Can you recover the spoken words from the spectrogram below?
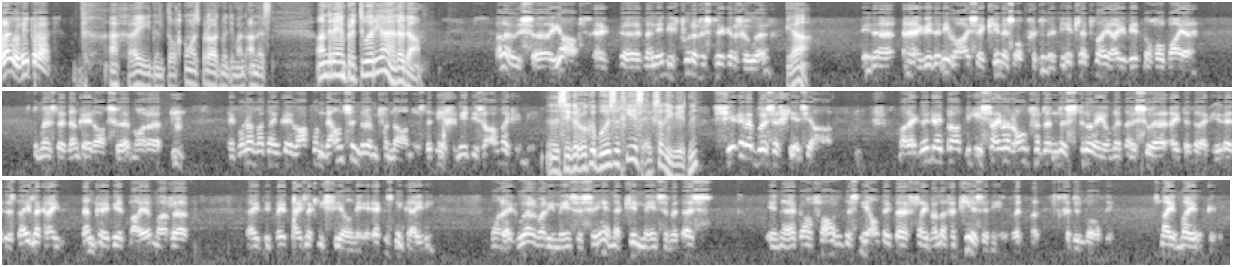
Hallo, wie praat? Ag, hy dan tog. Kom ons praat met iemand anders. Andre in Pretoria. Hallo daar. Hallo, uh, ja, ek uh, het nou net die vorige spreker gehoor Ja. En uh, ek weet nie waar hy sy kennis opgedoen het nie. Ek klink vir hy weet nogal baie. Ten minste dink hy dalk so, maar uh, ek wonder wat dink hy waar kom Down syndroom vandaan? Is dit nie genetiese afwyking nie? Uh, Seker ook 'n bose gees. Ek sal nie weet nie. Sekere bose gees ja. Maar ek dink hy praat bietjie suiwer onverdunde strooi om dit nou so uit te trek. Jy weet, dis duidelik hy dink hy weet baie, maar uh, hy hy weet duidelik nie veel nie. Ek is nie gay nie. Maar ek hoor wat die mense sê en ek ken mense wat is en ek aanvaar dit is nie altyd 'n vrywillige keuse nie wat wat gedoen word nie. Dis my my opinie.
